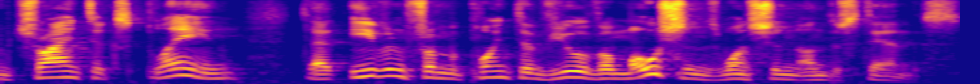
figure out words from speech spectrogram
I'm trying to explain that even from a point of view of emotions, one shouldn't understand this.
